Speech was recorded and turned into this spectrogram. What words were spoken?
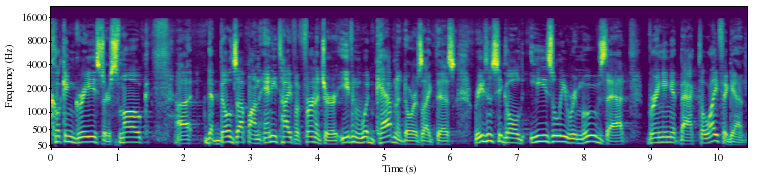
cooking grease or smoke uh, that builds up on any type of furniture, even wood cabinet doors like this, Regency Gold easily removes that, bringing it back to life again.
